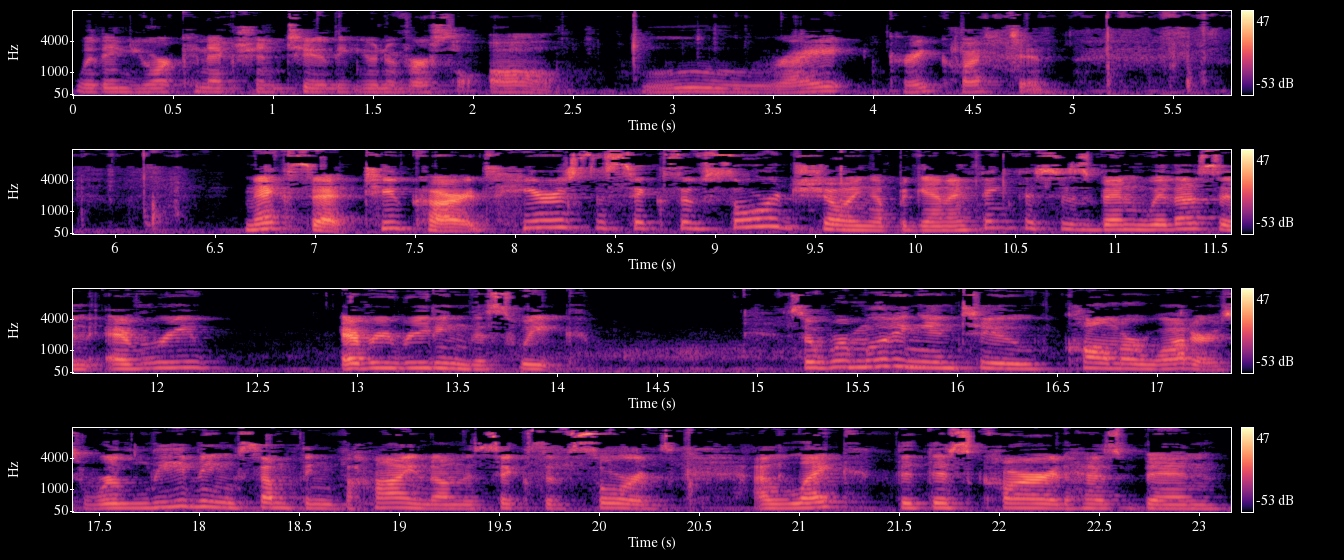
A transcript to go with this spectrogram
within your connection to the universal all? Ooh, right? Great question. Next set, two cards. Here's the Six of Swords showing up again. I think this has been with us in every every reading this week. So we're moving into calmer waters. We're leaving something behind on the Six of Swords. I like that this card has been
